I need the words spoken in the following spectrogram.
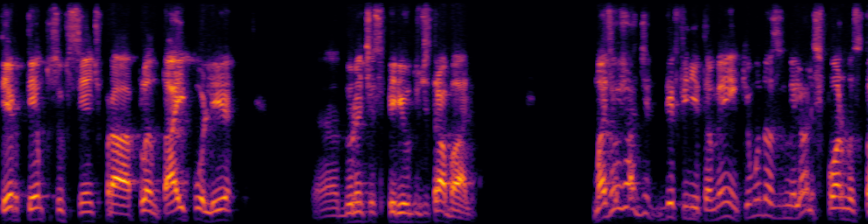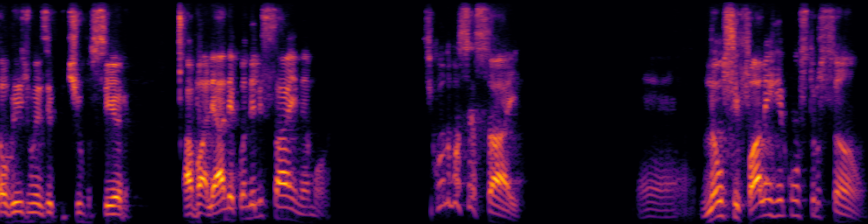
ter tempo suficiente para plantar e colher uh, durante esse período de trabalho. Mas eu já defini também que uma das melhores formas, talvez, de um executivo ser avaliado é quando ele sai, né, amor? Se quando você sai, é, não se fala em reconstrução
